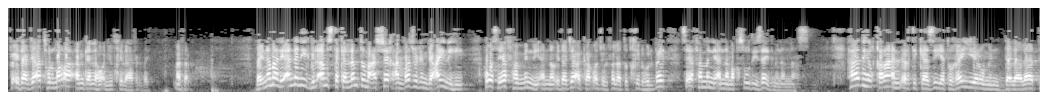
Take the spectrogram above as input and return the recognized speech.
فإذا جاءته المرأة أمكن له أن يدخلها في البيت. مثلا. بينما لأنني بالأمس تكلمت مع الشيخ عن رجل بعينه هو سيفهم مني أنه إذا جاءك الرجل فلا تدخله البيت سيفهم مني أن مقصودي زيد من الناس. هذه القرائن الارتكازية تغير من دلالات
